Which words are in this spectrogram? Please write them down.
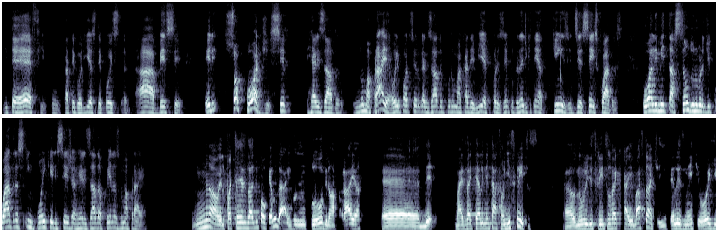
ITF, com categorias depois A, B, C ele só pode ser realizado numa praia ou ele pode ser organizado por uma academia, por exemplo, grande que tenha 15, 16 quadras? Ou a limitação do número de quadras impõe que ele seja realizado apenas numa praia? Não, ele pode ser realizado em qualquer lugar, em um clube, numa praia, é, de, mas vai ter a limitação de inscritos. É, o número de inscritos vai cair bastante. Infelizmente, hoje,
